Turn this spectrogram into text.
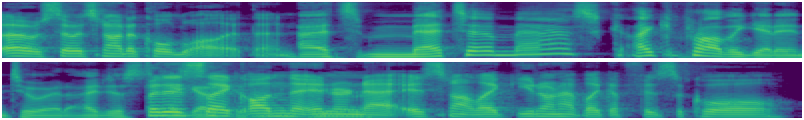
Oh, so it's not a cold wallet then. Uh, it's MetaMask. I could probably get into it. I just, but I it's like on the computer. internet. It's not like you don't have like a physical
